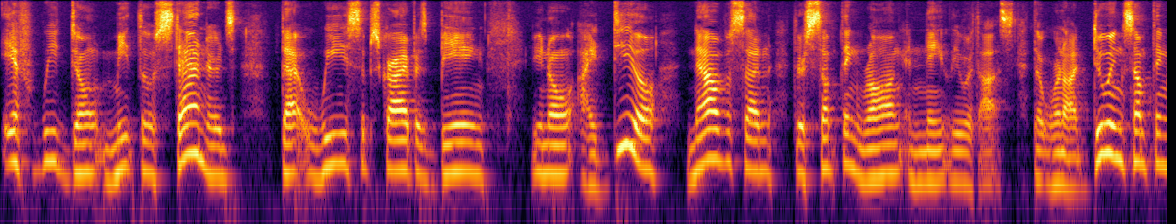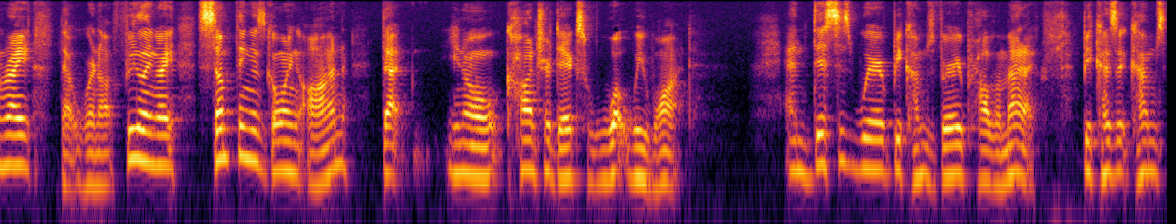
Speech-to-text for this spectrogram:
if we don't meet those standards that we subscribe as being, you know, ideal, now all of a sudden there's something wrong innately with us that we're not doing something right that we're not feeling right. Something is going on that you know contradicts what we want and this is where it becomes very problematic because it comes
